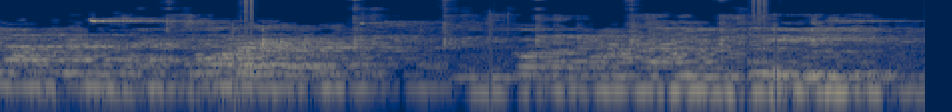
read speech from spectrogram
Matthew chapter 4, we're going to number 19.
